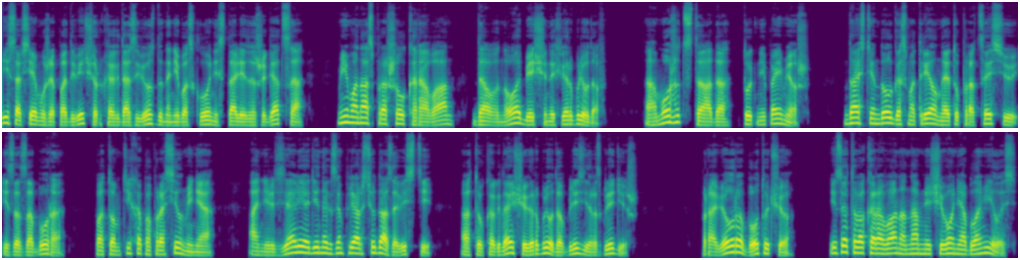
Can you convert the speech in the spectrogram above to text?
И совсем уже под вечер, когда звезды на небосклоне стали зажигаться, мимо нас прошел караван давно обещанных верблюдов. А может, стадо, тут не поймешь. Дастин долго смотрел на эту процессию из-за забора, потом тихо попросил меня, а нельзя ли один экземпляр сюда завести, а то когда еще верблюда вблизи разглядишь? Провел работу, чё. Из этого каравана нам ничего не обломилось,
